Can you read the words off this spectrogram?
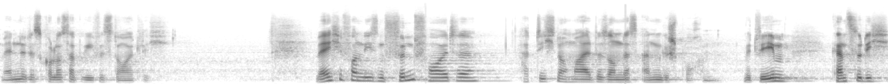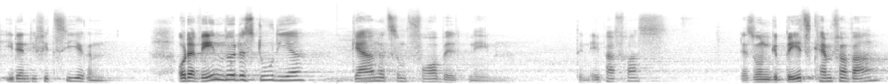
am Ende des Kolosserbriefes deutlich. Welche von diesen fünf heute hat dich nochmal besonders angesprochen? Mit wem kannst du dich identifizieren? Oder wen würdest du dir gerne zum Vorbild nehmen? Den Epaphras, der so ein Gebetskämpfer war?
